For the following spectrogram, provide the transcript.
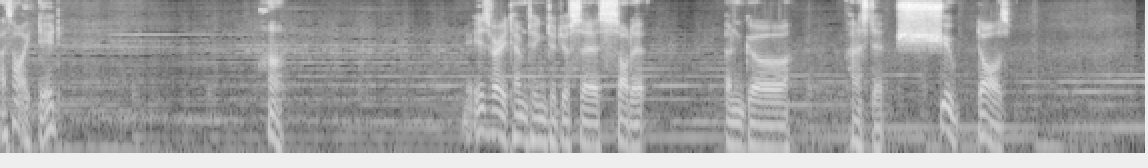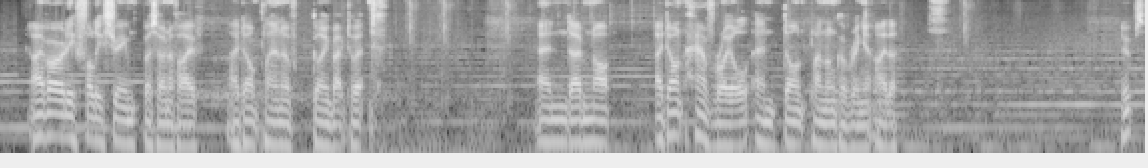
I thought I did. Huh. It is very tempting to just say sod it and go past it. Shoot, doors. I've already fully streamed Persona 5. I don't plan of going back to it. and I'm not... I don't have Royal and don't plan on covering it either. Oops.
